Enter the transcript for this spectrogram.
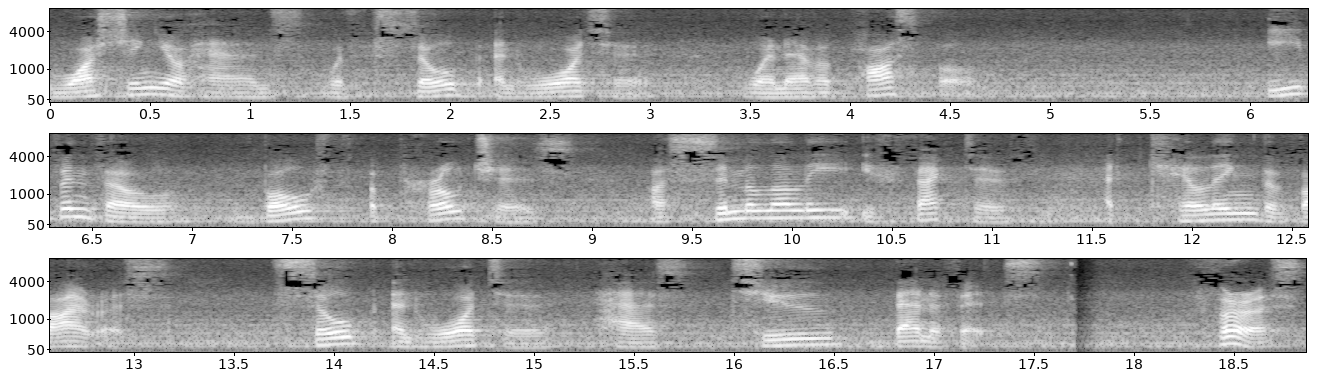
washing your hands with soap and water whenever possible. Even though both approaches are similarly effective at killing the virus, soap and water has two benefits. First,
